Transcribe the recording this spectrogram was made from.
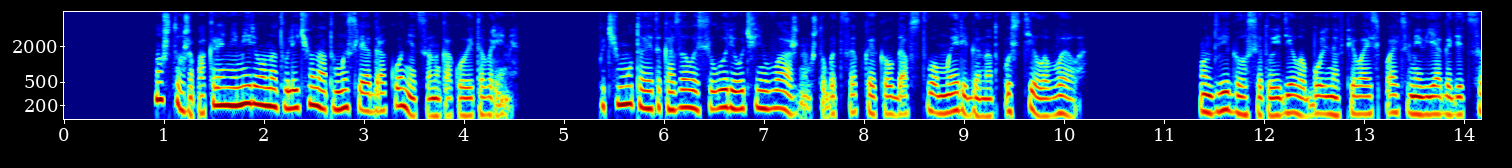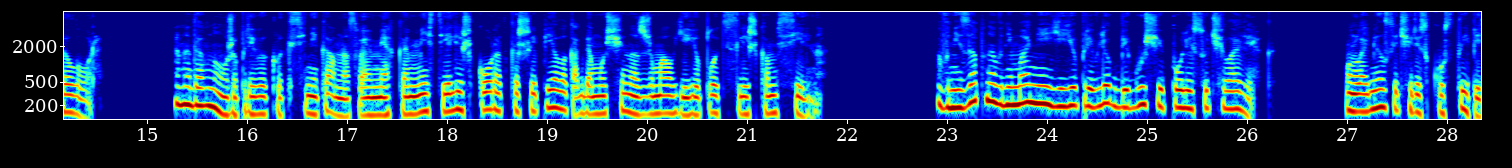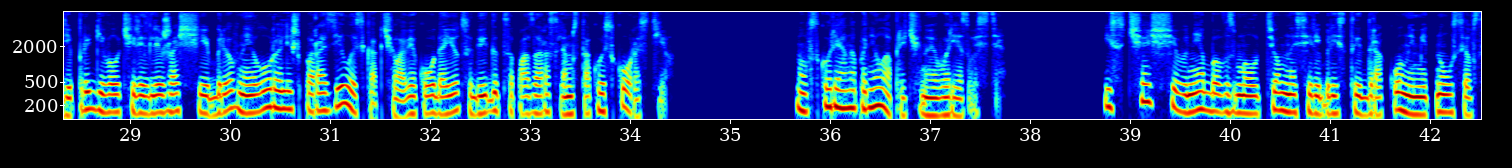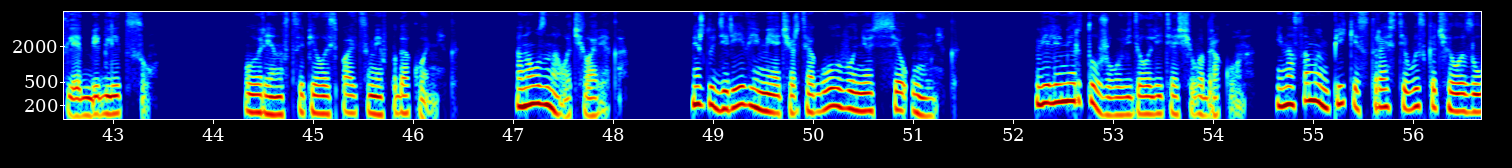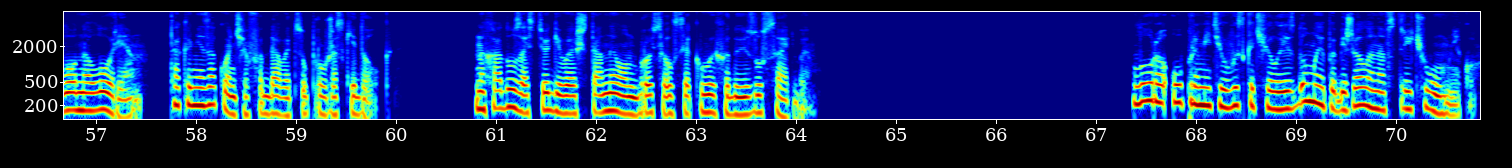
Ну что же, по крайней мере, он отвлечен от мысли о драконице на какое-то время. Почему-то это казалось Лори очень важным, чтобы цепкое колдовство Мэриган отпустило Вэлла. Он двигался то и дело, больно впиваясь пальцами в ягодицы Лоры. Она давно уже привыкла к синякам на своем мягком месте и лишь коротко шипела, когда мужчина сжимал ее плоть слишком сильно. Внезапно внимание ее привлек бегущий по лесу человек. Он ломился через кусты, перепрыгивал через лежащие бревна, и Лора лишь поразилась, как человеку удается двигаться по зарослям с такой скоростью. Но вскоре она поняла причину его резвости. Из чаще в небо взмыл темно-серебристый дракон и метнулся вслед беглецу. Лориан вцепилась пальцами в подоконник. Она узнала человека. Между деревьями, очертя голову, несся умник. Велимир тоже увидел летящего дракона. И на самом пике страсти выскочил из лона Лориан, так и не закончив отдавать супружеский долг. На ходу, застегивая штаны, он бросился к выходу из усадьбы. Лора опрометью выскочила из дома и побежала навстречу умнику.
